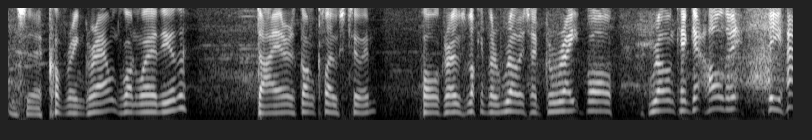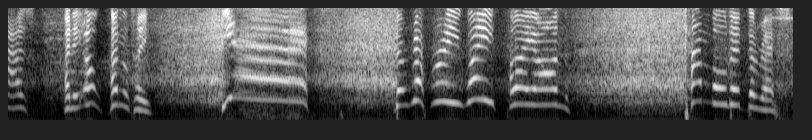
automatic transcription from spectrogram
He's uh, covering ground one way or the other. Dyer has gone close to him. Paul Groves looking for Rowan. It's a great ball. Rowan can get hold of it. He has. And he, oh, penalty. Yes! The referee wave play on. Campbell did the rest.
